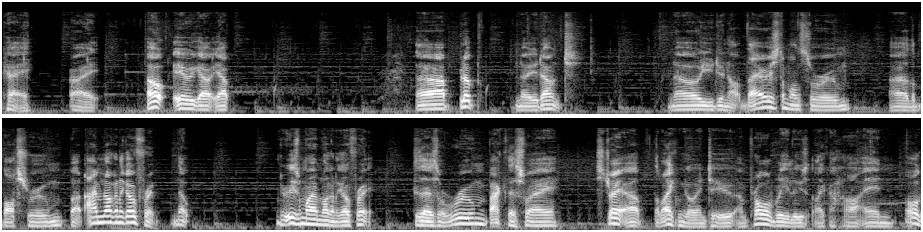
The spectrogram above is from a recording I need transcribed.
Okay, right. Oh, here we go, yep. Uh, bloop. No, you don't. No, you do not. There is the monster room. Uh, the boss room. But I'm not going to go for it. No. The reason why I'm not going to go for it, because there's a room back this way, straight up, that I can go into and probably lose like a heart in, or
